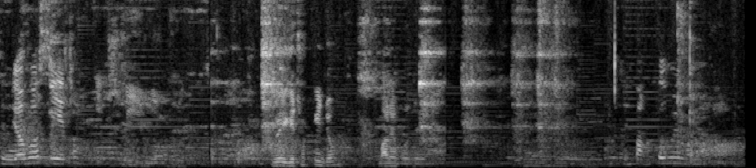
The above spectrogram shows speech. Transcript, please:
지금 6시에 첫 끼. 왜 이게 첫 끼죠? 말해보세요. 오빠가 꿈을 만나.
